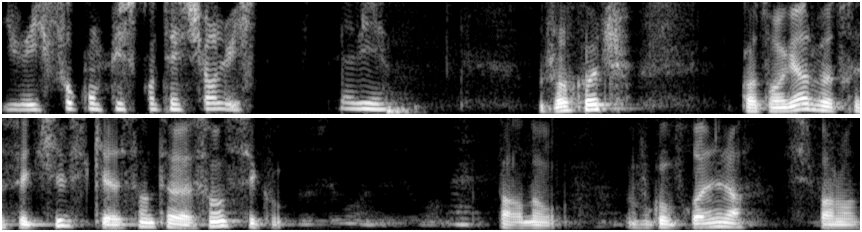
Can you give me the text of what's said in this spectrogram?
il faut qu'on puisse compter sur lui. Xavier. Bonjour coach. Quand on regarde votre effectif, ce qui est assez intéressant, c'est que... Pardon, vous comprenez là? Si je parle...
